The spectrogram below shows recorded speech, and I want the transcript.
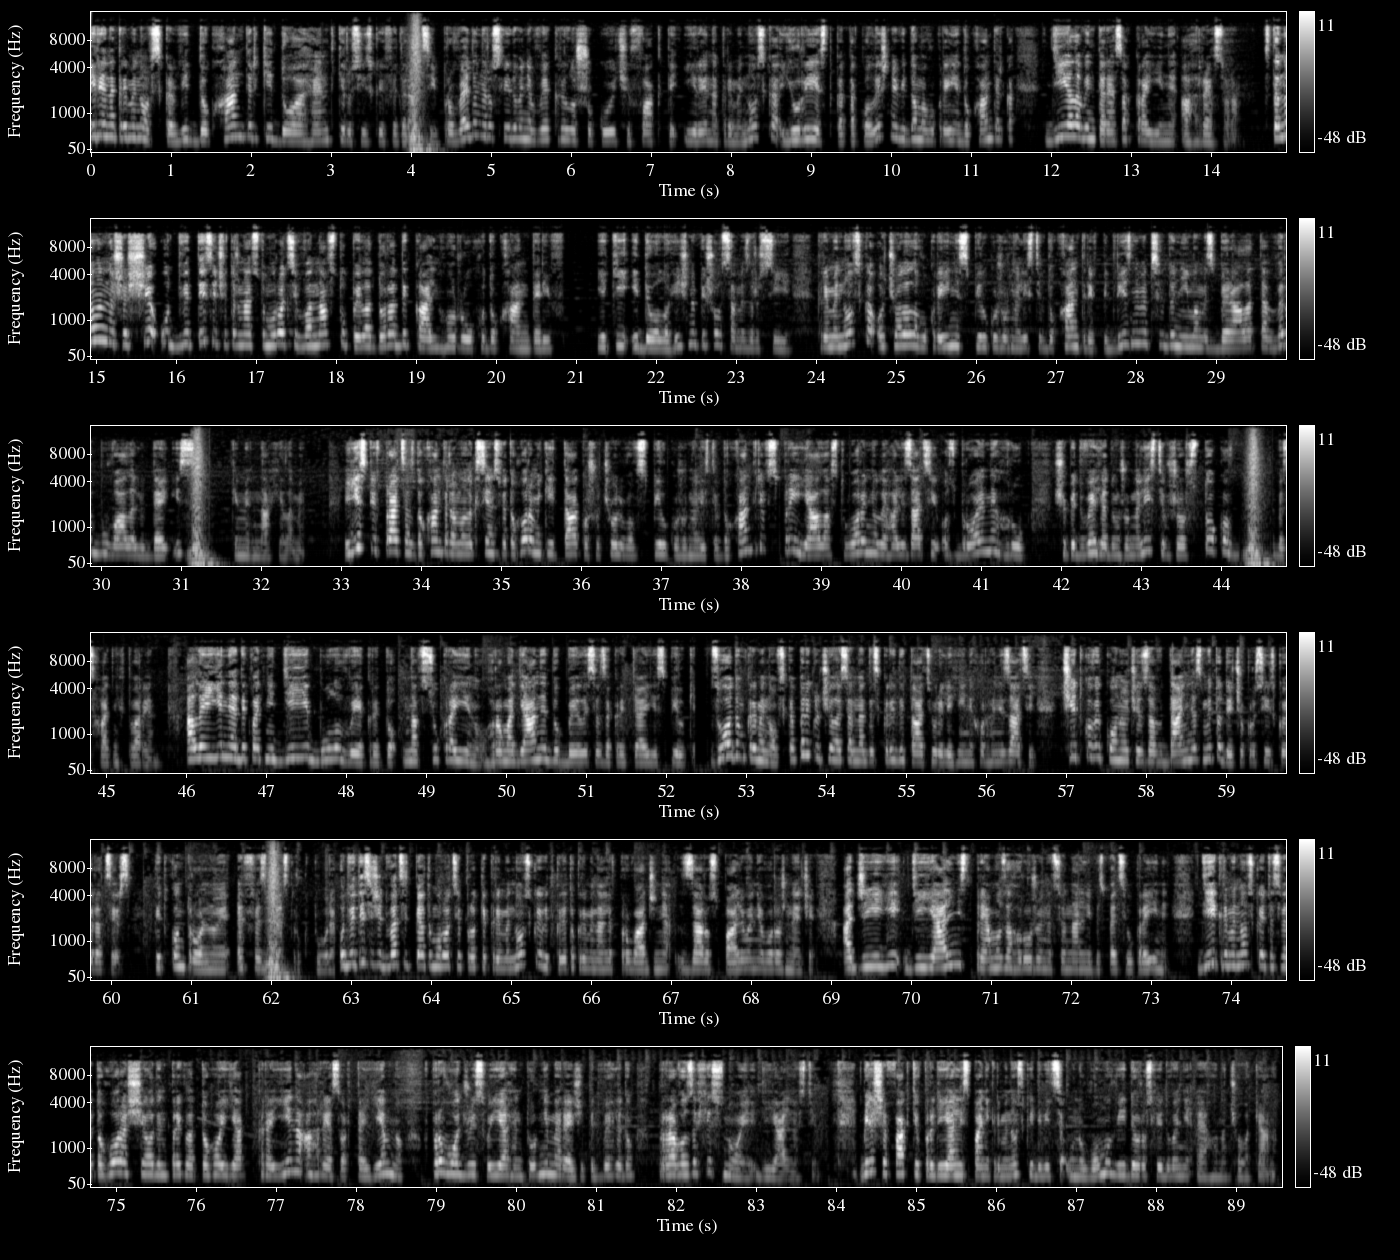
Ірина Кременовська від докхантерки до агентки Російської Федерації. Проведене розслідування викрило шокуючі факти. Ірина Кременовська, юристка та колишня відома в Україні докхантерка, діяла в інтересах країни-агресора. Встановлено, що ще у 2014 році вона вступила до радикального руху докхантерів, який ідеологічно пішов саме з Росії. Кременовська очолила в Україні спілку журналістів-докхантерів під різними псевдонімами, збирала та вербувала людей із садськими нахилами. Її співпраця з докхантером Олексієм Святогором, який також очолював спілку журналістів-докхантерів, сприяла створенню легалізації озброєних груп, що під виглядом журналістів жорстоко вбивають безхатніх тварин. Але її неадекватні дії було викрито на всю країну. Громадяни добилися закриття її спілки. Згодом Кременовська переключилася на дискредитацію релігійних організацій, чітко виконуючи завдання з методичок російської РАЦИРС підконтрольної ФСБ структури. У 2025 році проти Кременовської відкрито кримінальне впровадження за розпалювання ворожнечі, адже її діяльність прямо загрожує національній безпеці України. Дії Кременовської та Святогора ще один приклад того, як країна-агресор таємно впроводжує свої агентурні мережі під виглядом правозахисної діяльності. Більше фактів про діяльність пані Кременовської дивіться у новому відео розслідуванні Егона Чолакяна.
